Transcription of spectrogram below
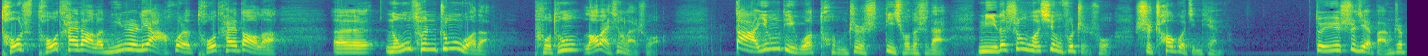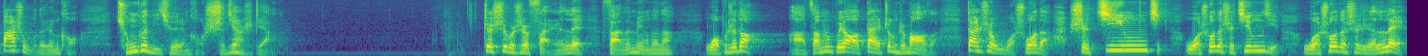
投投胎到了尼日利亚或者投胎到了呃农村中国的普通老百姓来说，大英帝国统治地球的时代，你的生活幸福指数是超过今天的。对于世界百分之八十五的人口，穷困地区的人口实际上是这样的。这是不是反人类、反文明的呢？我不知道啊，咱们不要戴政治帽子。但是我说的是经济，我说的是经济，我说的是人类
